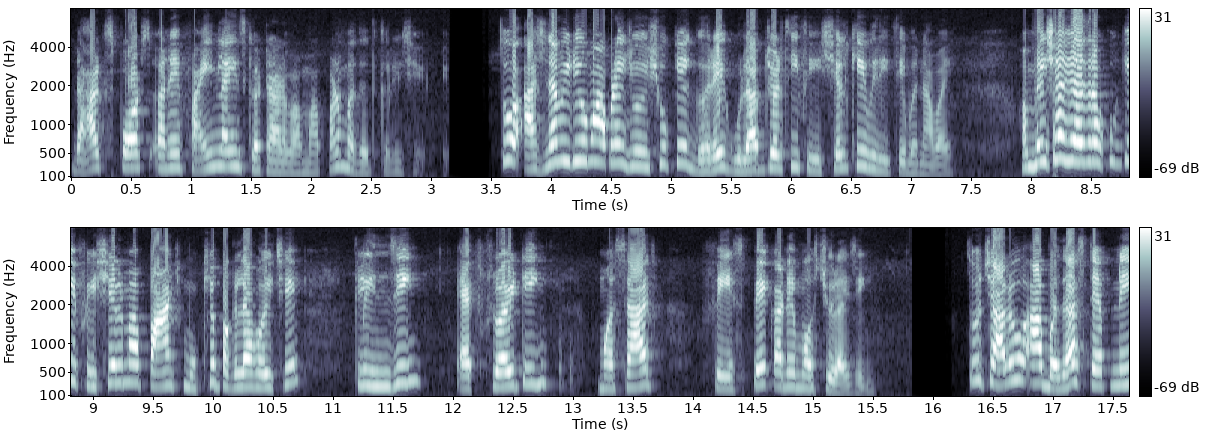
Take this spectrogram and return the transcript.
ડાર્ક સ્પોટ્સ અને ફાઇન લાઇન્સ ઘટાડવામાં પણ મદદ કરે છે. તો આજના વિડીયોમાં આપણે જોઈશું કે ઘરે ગુલાબજળથી ફેશિયલ કેવી રીતે બનાવાય. હંમેશા યાદ રાખો કે ફેશિયલમાં પાંચ મુખ્ય પગલાં હોય છે. Cleansing exploiting massage, face pack અને મોઇશ્ચરાઇઝિંગ. તો ચાલો આ બધા સ્ટેપને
